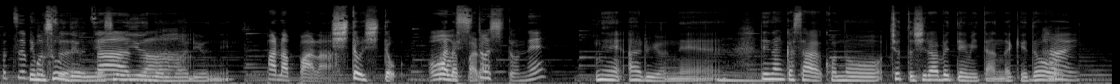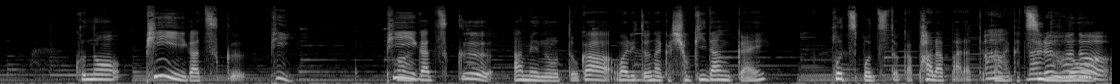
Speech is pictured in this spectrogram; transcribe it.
ポツポツでもそうだよね。そういうのもあるよね。パラパラ。しとしとパラパラ。しとね。ねあるよね、うん、でなんかさこのちょっと調べてみたんだけど、はい、この P がつく。P P がつく雨の音が割となんか初期段階、ポツポツとかパラパラとかなんか粒の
